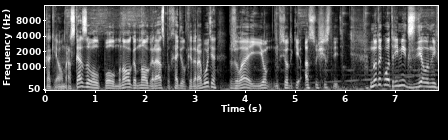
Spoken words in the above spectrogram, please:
Как я вам рассказывал, Пол много-много раз подходил к этой работе, желая ее все-таки осуществить. Ну так вот, ремикс, сделанный в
